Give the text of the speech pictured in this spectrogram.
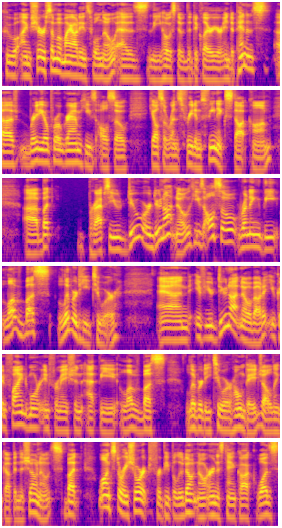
who I'm sure some of my audience will know as the host of the Declare Your Independence uh, radio program. He's also he also runs freedomsphoenix.com. Uh, but perhaps you do or do not know, he's also running the Love Bus Liberty Tour. And if you do not know about it, you can find more information at the Love Bus Liberty Tour homepage. I'll link up in the show notes. But long story short, for people who don't know, Ernest Hancock was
